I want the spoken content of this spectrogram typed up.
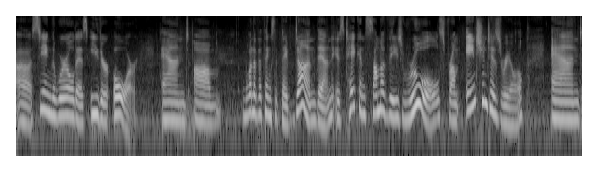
uh, seeing the world as either or. And um, one of the things that they've done then is taken some of these rules from ancient Israel and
